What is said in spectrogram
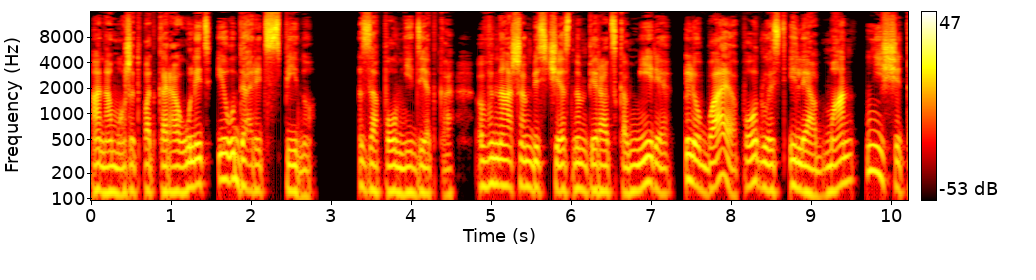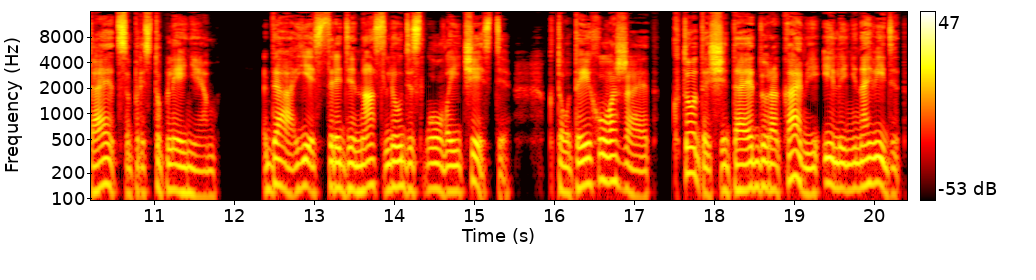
Она может подкараулить и ударить в спину. Запомни, детка, в нашем бесчестном пиратском мире любая подлость или обман не считается преступлением. Да, есть среди нас люди слова и чести. Кто-то их уважает, кто-то считает дураками или ненавидит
